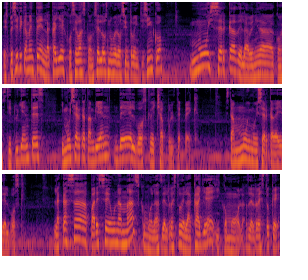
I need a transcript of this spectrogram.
específicamente en la calle José Vasconcelos número 125, muy cerca de la avenida Constituyentes y muy cerca también del bosque de Chapultepec. Está muy muy cerca de ahí del bosque. La casa parece una más como las del resto de la calle y como las del resto que,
